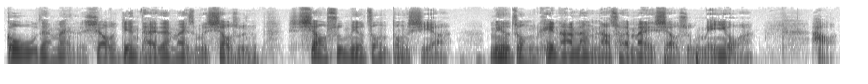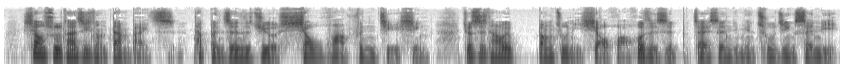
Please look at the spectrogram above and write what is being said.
购物在卖的酵素，电台在卖什么酵素，酵素没有这种东西啊，没有这种可以拿让你拿出来卖的酵素，没有啊。好，酵素它是一种蛋白质，它本身是具有消化分解性，就是它会帮助你消化，或者是在身体里面促进生理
